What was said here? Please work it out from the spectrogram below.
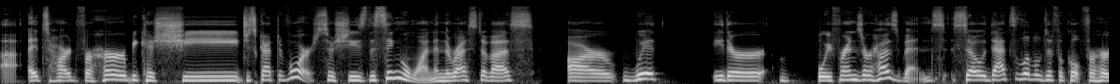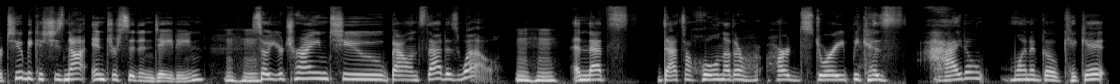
uh, it's hard for her because she just got divorced. So she's the single one. And the rest of us are with either boyfriends or husbands. So that's a little difficult for her too because she's not interested in dating. Mm-hmm. So you're trying to balance that as well. Mm-hmm. And that's that's a whole nother hard story because I don't want to go kick it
